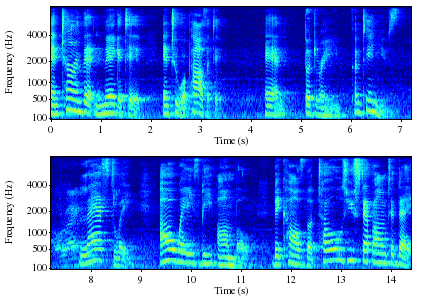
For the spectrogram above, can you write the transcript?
and turn that negative into a positive. And the dream continues. Lastly, always be humble because the toes you step on today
